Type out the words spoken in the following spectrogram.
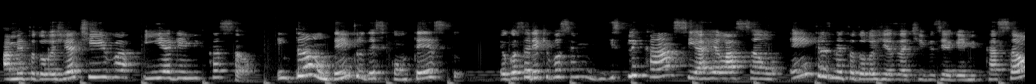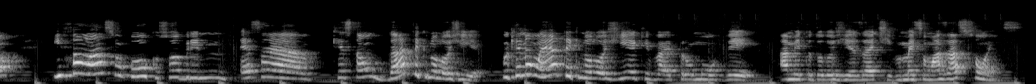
a metodologia ativa e a gamificação. Então, dentro desse contexto, eu gostaria que você explicasse a relação entre as metodologias ativas e a gamificação e falasse um pouco sobre essa questão da tecnologia. Porque não é a tecnologia que vai promover a metodologia ativa, mas são as ações.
